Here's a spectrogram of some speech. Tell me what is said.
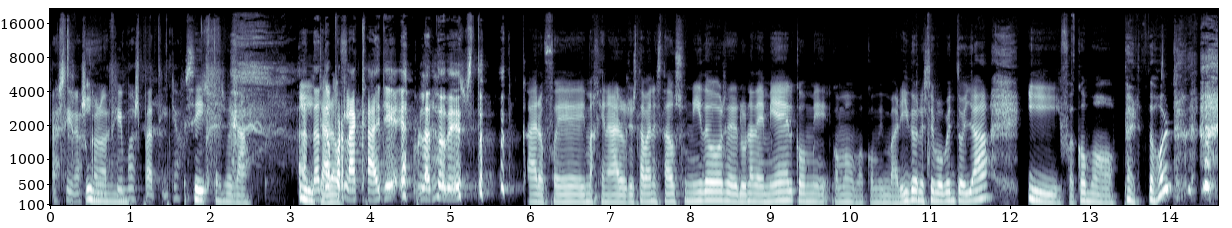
Así nos y conocimos, Patillo. sí, es verdad. Y Andando claro, por la calle hablando de esto. Claro, fue, imaginaros, yo estaba en Estados Unidos, en luna de miel, con mi, con mi marido en ese momento ya, y fue como, ¿perdón?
